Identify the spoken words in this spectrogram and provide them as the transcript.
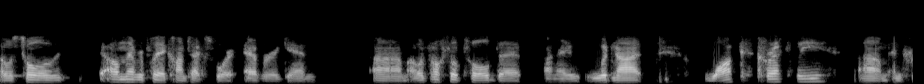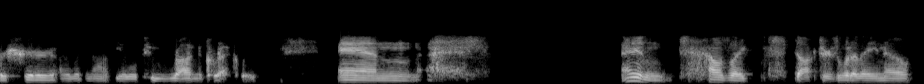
I was told I'll never play a contact sport ever again. Um, I was also told that I would not walk correctly, um, and for sure I would not be able to run correctly. And I didn't. I was like, doctors, what do they know?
